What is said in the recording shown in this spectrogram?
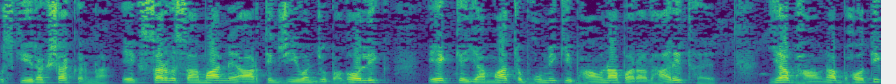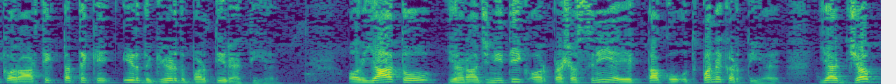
उसकी रक्षा करना, एक सर्व सामान्य आर्थिक जीवन जो भौगोलिक, एक के या मातृभूमि की भावना पर आधारित है, यह भावना भौतिक और आर्थिक तथ्य के इर्द गिर्द बढ़ती रहती है। और या तो यह राजनीतिक और प्रशंसनीय एकता को उत्पन्न करती है, या जब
